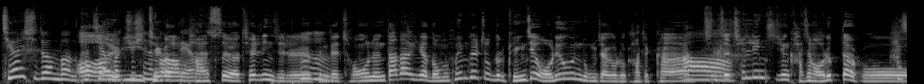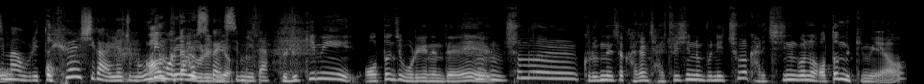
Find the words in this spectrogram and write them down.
지현 씨도 한번 같이 아, 한번 이 주시는 제가 거 어때요? 봤어요 challenge를. 음, 음. 근데 저는 따라하기가 너무 힘들 정도로 굉장히 어려운 동작으로 가득한 아. 진짜 challenge 중 가장 어렵다고. 하지만 우리 또 효연 씨가 알려주면 우리 아, 모두 할 수가 그럼요. 있습니다. 그 느낌이 어떤지 모르겠는데 음, 음. 춤을 그룹에서 가장 잘 추시는 분이 춤을 가르치시는 거는 어떤 느낌이에요?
